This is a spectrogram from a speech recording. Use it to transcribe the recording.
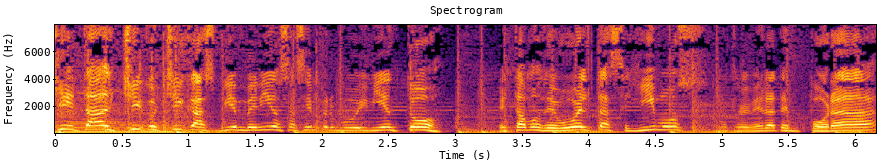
¿Qué tal chicos, chicas? Bienvenidos a Siempre en Movimiento. Estamos de vuelta, seguimos nuestra primera temporada.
